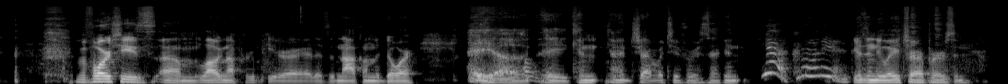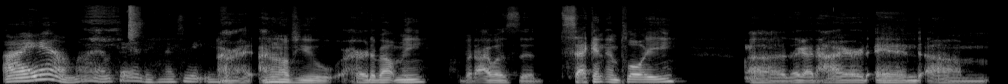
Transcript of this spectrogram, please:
before she's um, logging off her computer, there's a knock on the door. Hey, uh, Oh. hey, can can I chat with you for a second? Yeah, come on in. You're the new HR person. I am. I am Tandy. Nice to meet you. All right. I don't know if you heard about me, but I was the second employee uh, that got hired, and um,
